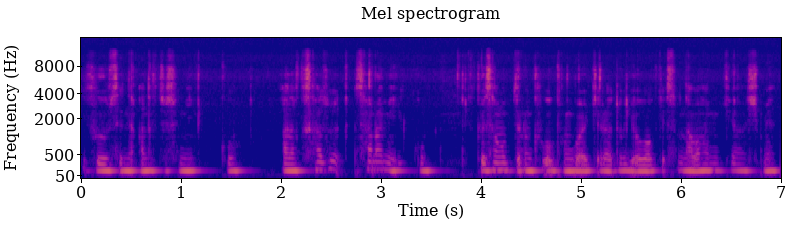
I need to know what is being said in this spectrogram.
그곳에는 아낙 자손이 있고 아낙 사소, 사람이 있고 그 성읍들은 크고 견고할지라도 여호와께서 나와 함께 하시면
